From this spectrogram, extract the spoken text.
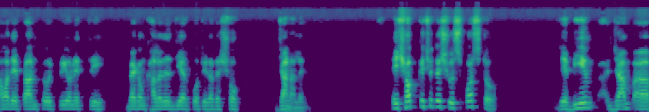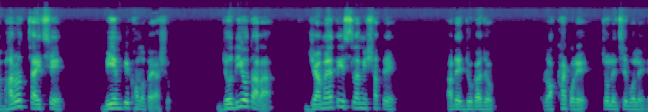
আমাদের প্রাণ প্রিয় নেত্রী বেগম খালেদা জিয়ার প্রতি তাদের শোক জানালেন। এই সব কিছুতে সুস্পষ্ট যে বিএম ভারত চাইছে বিএমপি ক্ষমতায় আসুক। যদিও তারা জামায়াতে ইসলামীর সাথে তাদের যোগাযোগ রক্ষা করে চলেছে বলে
